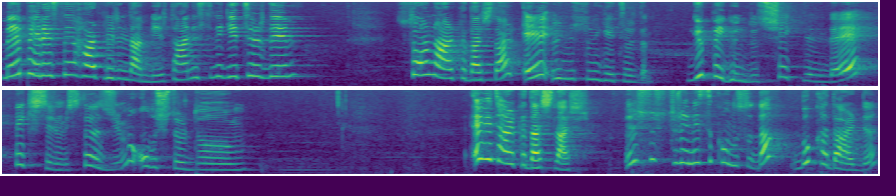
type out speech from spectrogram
MPRS harflerinden bir tanesini getirdim. Sonra arkadaşlar E ünlüsünü getirdim. Güpe gündüz şeklinde pekiştirilmiş sözcüğümü oluşturdum. Evet arkadaşlar, ünsüz türemesi konusu da bu kadardı.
